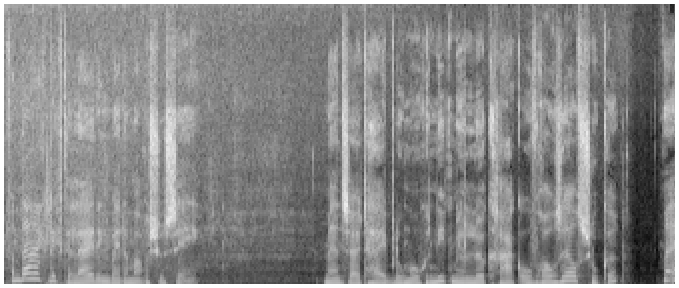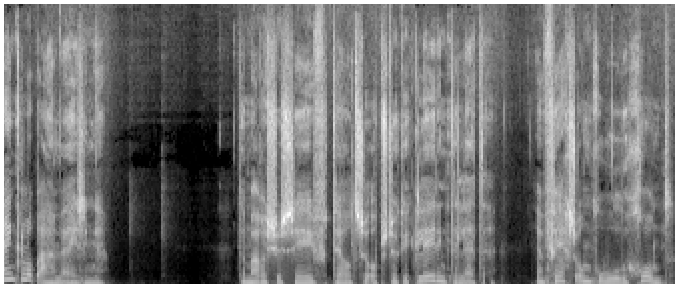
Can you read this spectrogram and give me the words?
Vandaag ligt de leiding bij de marechaussee. Mensen uit Heibloem mogen niet meer lukraak overal zelf zoeken, maar enkel op aanwijzingen. De marechaussee vertelt ze op stukken kleding te letten en vers omgewoelde grond.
